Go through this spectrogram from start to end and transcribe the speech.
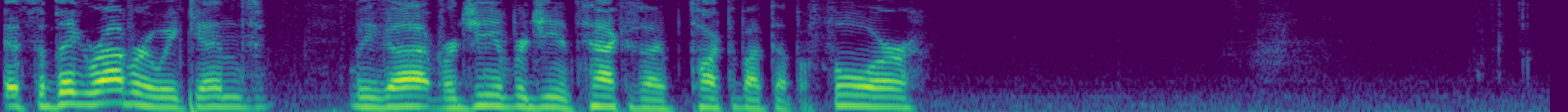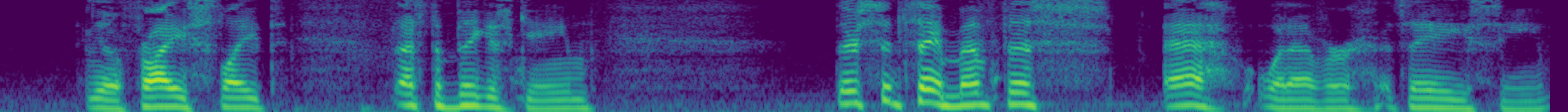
it's a big rivalry weekend we got Virginia, Virginia Tech, as I talked about that before. You know, Friday slate, that's the biggest game. There's Cincinnati, Memphis, eh, whatever. It's AAC.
